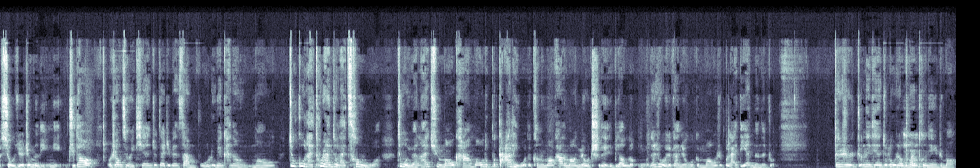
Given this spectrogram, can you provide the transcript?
嗅觉这么灵敏，直到我上次有一天就在这边散步，路边看到猫就过来，突然就来蹭我。就我原来去猫咖，猫都不搭理我的，可能猫咖的猫你没有吃的也就比较冷漠，但是我就感觉我跟猫是不来电的那种。但是就那天就路上突然碰见一只猫，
